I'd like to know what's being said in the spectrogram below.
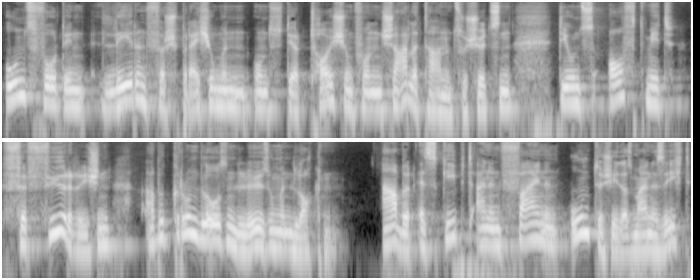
uns vor den leeren Versprechungen und der Täuschung von Scharlatanen zu schützen, die uns oft mit verführerischen, aber grundlosen Lösungen locken. Aber es gibt einen feinen Unterschied aus meiner Sicht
